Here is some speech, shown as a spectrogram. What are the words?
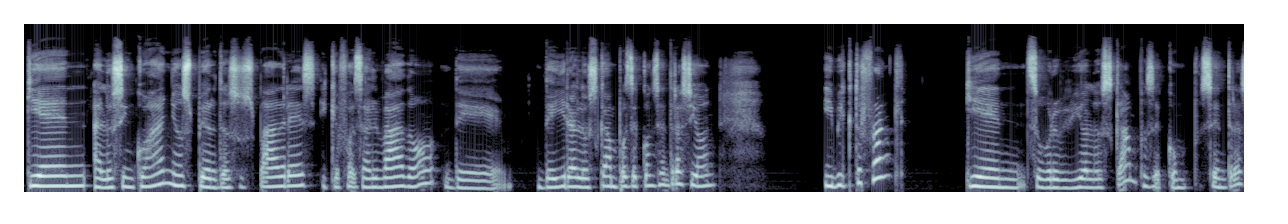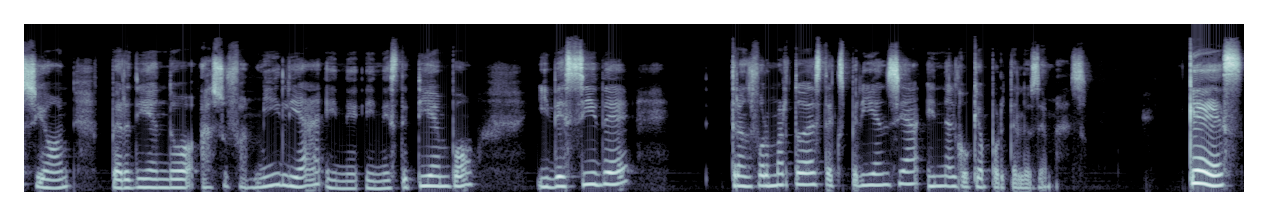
quien a los cinco años pierde a sus padres y que fue salvado de, de ir a los campos de concentración, y Víctor Frankl, quien sobrevivió a los campos de concentración, perdiendo a su familia en, en este tiempo y decide transformar toda esta experiencia en algo que aporte a los demás. ¿Qué es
